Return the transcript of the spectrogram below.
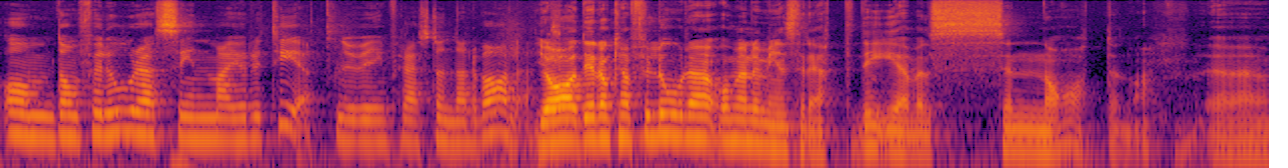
om de förlorar sin majoritet nu inför det här stundande valet? Ja, det de kan förlora, om jag nu minns rätt, det är väl senaten, va? Eh,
